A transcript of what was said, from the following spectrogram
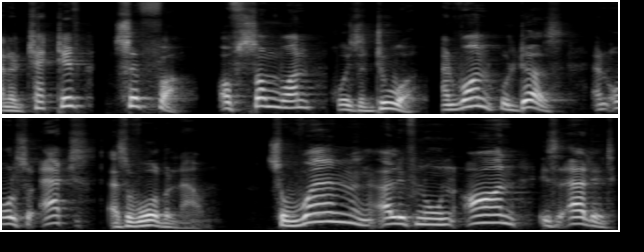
an adjective, sifa, of someone who is a doer and one who does and also acts as a verbal noun. So when alif noon an is added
